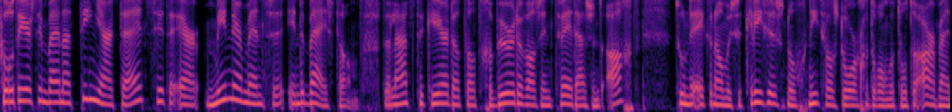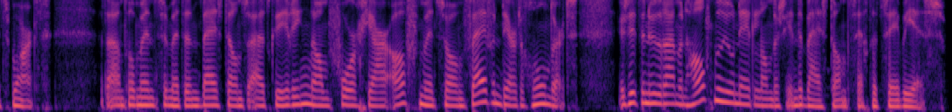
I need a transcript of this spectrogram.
Voor het eerst in bijna tien jaar tijd zitten er minder mensen in de bijstand. De laatste keer dat dat gebeurde was in 2008... toen de economische crisis nog niet was doorgedrongen tot de arbeidsmarkt. Het aantal mensen met een bijstandsuitkering nam vorig jaar af met zo'n 3500. Er zitten nu ruim een half miljoen Nederlanders in de bijstand, zegt het CBS.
